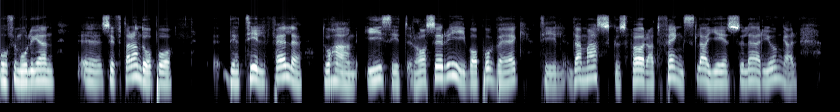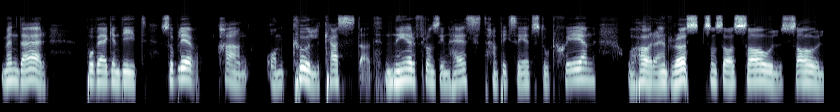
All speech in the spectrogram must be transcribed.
Och förmodligen eh, syftar han då på eh, det tillfälle då han i sitt raseri var på väg till Damaskus för att fängsla Jesu lärjungar. Men där, på vägen dit, så blev han omkullkastad ner från sin häst. Han fick se ett stort sken och höra en röst som sa Saul, Saul,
